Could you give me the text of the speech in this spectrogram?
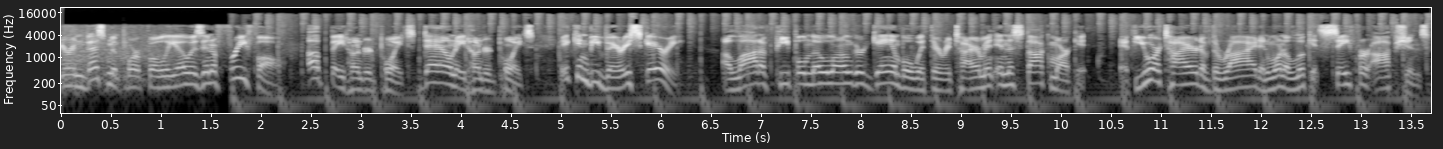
your investment portfolio is in a free fall, up 800 points, down 800 points. It can be very scary. A lot of people no longer gamble with their retirement in the stock market. If you are tired of the ride and want to look at safer options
